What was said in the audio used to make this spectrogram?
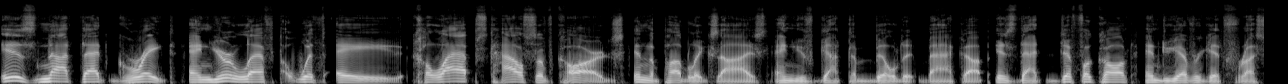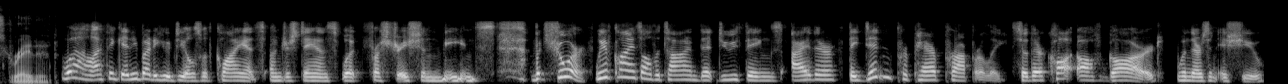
is not that great. And you're left with a collapsed house of cards in the public's eyes, and you've got to build it back up. Is that difficult? And do you ever get frustrated? Well, I think anybody who deals with clients understands what frustration means. But sure, we have clients all the time that do things either they didn't prepare properly, so they're caught off guard when there's an issue,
